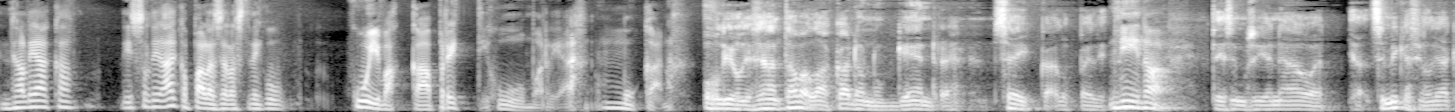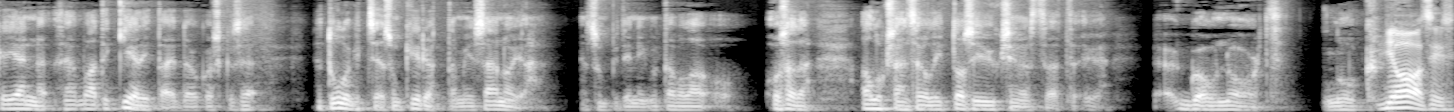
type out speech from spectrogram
ne oli aika, niissä oli aika paljon sellaista niinku kuivakkaa brittihuumoria mukana. Oli, oli. Sehän tavallaan kadonnut genre, seikkailupelit. Niin on. Ei semmoisia enää ole. Ja se mikä siinä oli aika jännä, se vaati kielitaitoa, koska se, se tulkitsee sun kirjoittamia sanoja. Ja sun piti niinku tavallaan osata. Aluksihan se oli tosi yksinäistä, että go north – look. Joo, siis,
